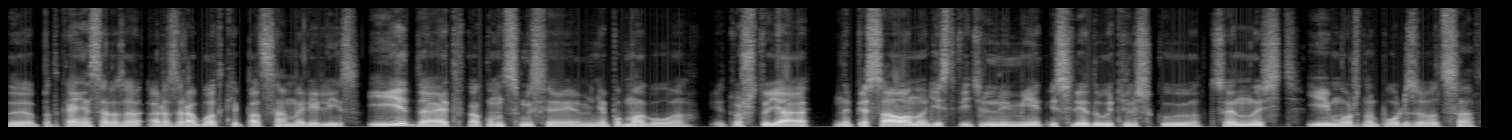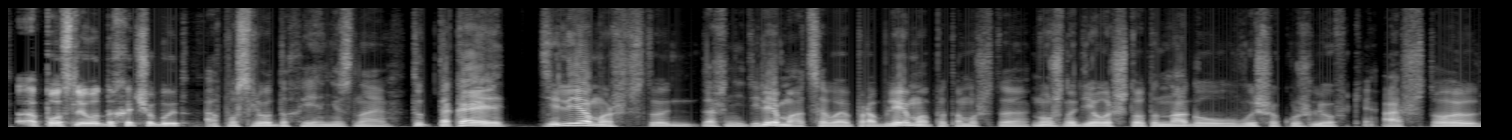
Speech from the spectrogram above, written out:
э, под конец раз- разработки, под самый релиз. И да, это в каком-то смысле мне помогло. И то, что я написал, оно действительно имеет исследовательскую ценность, ей можно пользоваться. А после отдыха что будет? А после отдыха я не знаю. Тут такая дилемма, что даже не дилемма, а целая проблема, потому что нужно делать что-то на голову выше Кужлевки. А что,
